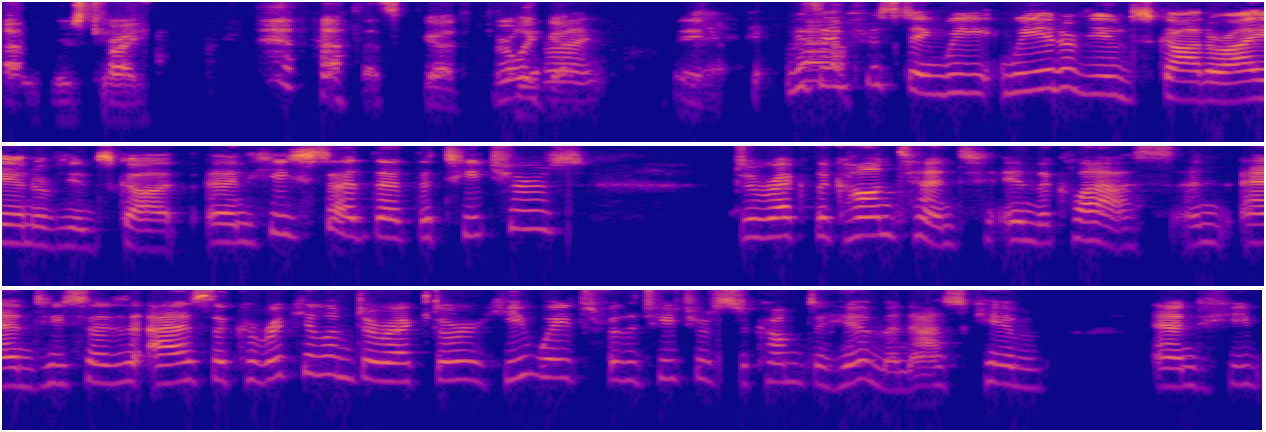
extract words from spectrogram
papers came. Right. That's good. Really good. Right. Yeah. It was Yeah. interesting. We we interviewed Scott, or I interviewed Scott, and he said that the teachers direct the content in the class, and and he said as the curriculum director, he waits for the teachers to come to him and ask him, and he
